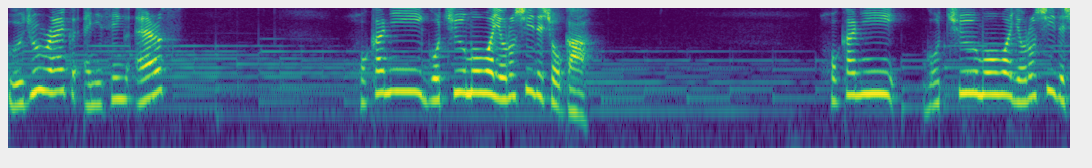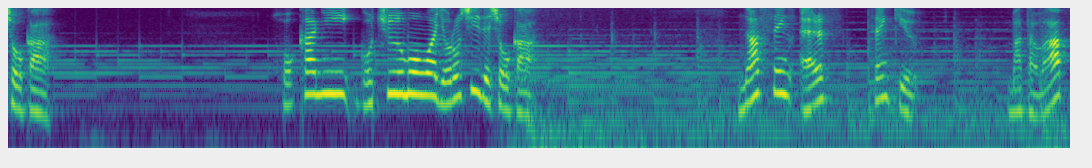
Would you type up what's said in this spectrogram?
？Would you like anything else? 他にご注文はよろしいでしょうか？他にご注文はよろしいでしょうか？他にご注文はよろしいでしょうか？?Nothing else, thank you. または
